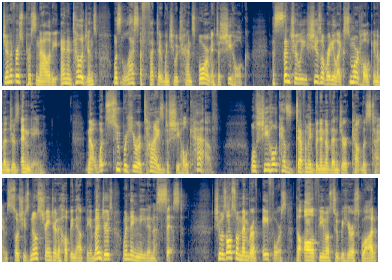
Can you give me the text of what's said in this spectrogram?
Jennifer's personality and intelligence was less affected when she would transform into She Hulk. Essentially, she's already like Smart Hulk in Avengers Endgame. Now, what superhero ties does She Hulk have? Well, She Hulk has definitely been an Avenger countless times, so she's no stranger to helping out the Avengers when they need an assist. She was also a member of A Force, the all female superhero squad,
